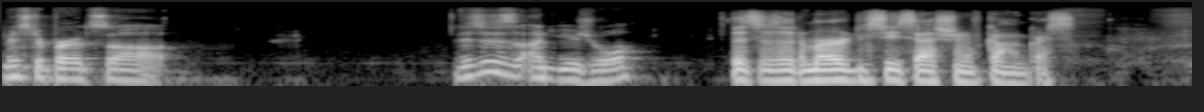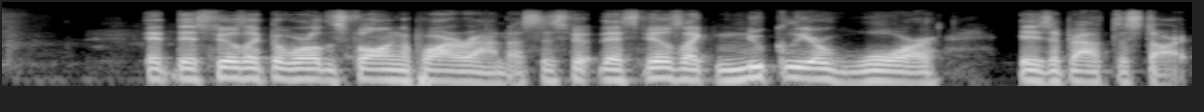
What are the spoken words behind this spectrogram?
Mr. Birdsall, this is unusual. This is an emergency session of Congress. It, this feels like the world is falling apart around us. This, this feels like nuclear war is about to start.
